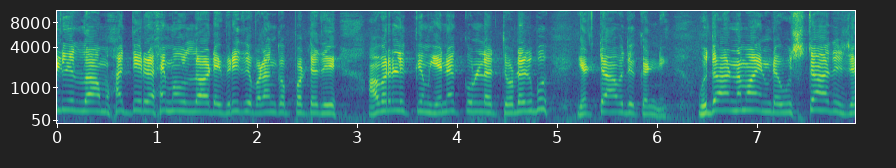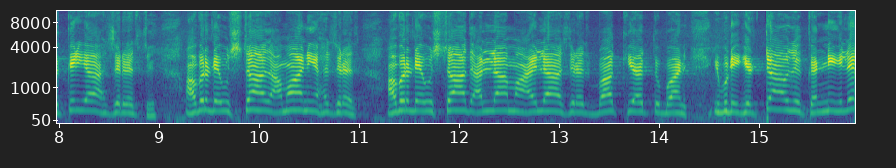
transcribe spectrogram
அலியுல்லா முஹத்திர் ரஹமுல்லாவுடைய விருது வழங்கப்பட்டது. அவர்களுக்கும் எனக்குள்ள தொடர்பு எட்டாவது கண்ணி உதாரணமாக என்னுடைய உஸ்தாது ஜக்கரியா ஹசரத் அவருடைய உஸ்தாத் அமானி ஹசரத் அவருடைய உஸ்தாத் அல்லாமா அலா ஹசரத் பாக்கியா துபானி. இப்படி எட்டாவது கண்ணியில்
